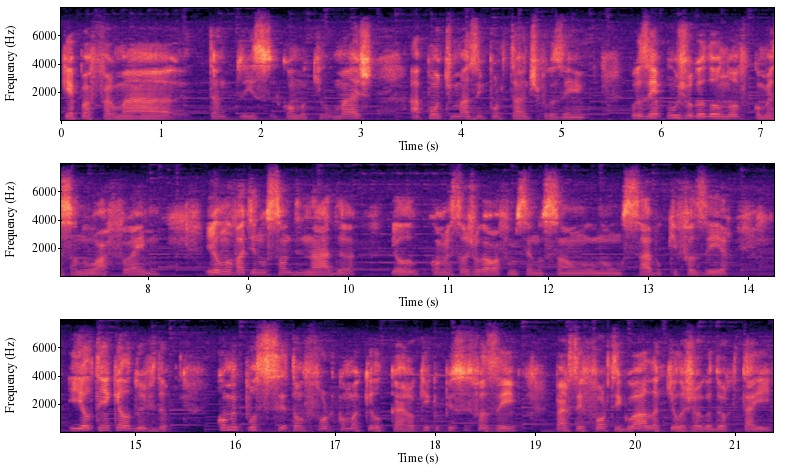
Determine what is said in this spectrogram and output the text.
que é para farmar tanto isso como aquilo. Mas há pontos mais importantes por exemplo por exemplo um jogador novo que começa no Warframe ele não vai ter noção de nada. Ele começa a jogar Warframe sem noção não sabe o que fazer. E ele tem aquela dúvida como eu posso ser tão forte como aquele cara? O que é que eu preciso fazer para ser forte igual aquele jogador que está aí?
